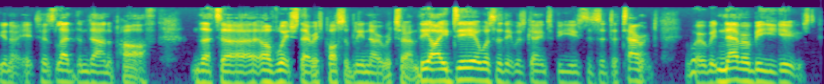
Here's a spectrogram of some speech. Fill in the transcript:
you know, it has led them down a path that uh, of which there is possibly no return. The idea was that it was going to be used as a deterrent, where it would never be used,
